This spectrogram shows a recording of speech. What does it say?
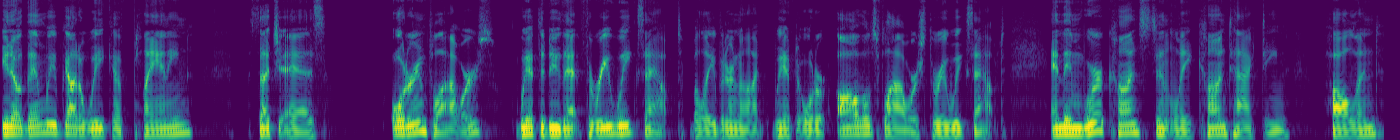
you know, then we've got a week of planning, such as ordering flowers. We have to do that three weeks out, believe it or not. We have to order all those flowers three weeks out. And then we're constantly contacting Holland,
